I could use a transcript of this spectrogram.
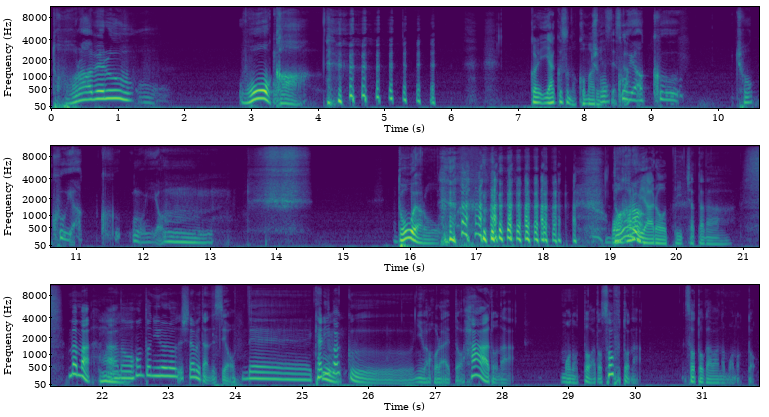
トラベルウォーカ これ訳すの困ー。るやつですか？直訳、直訳、うんいや、うん。どうやろう？どうやろうって言っちゃったな。まあまあ、うんあの、本当にいろいろ調べたんですよ。で、キャリーバッグには、ほら、えっと、ハードなものと、あとソフトな外側のものと。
